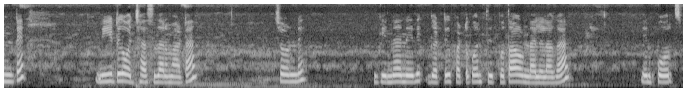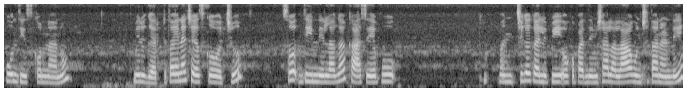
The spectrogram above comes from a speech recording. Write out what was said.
ఉంటే నీట్గా వచ్చేస్తుంది అనమాట చూడండి. గిన్నె అనేది గట్టిగా పట్టుకొని తిప్పుతూ ఉండాలి ఇలాగా. నేను ఫోర్క్ స్పూన్ తీసుకున్నాను. మీరు గట్టితో అయినా చేసుకోవచ్చు. సో దీన్ని ఇలాగా కాసేపు మంచిగా కలిపి ఒక పది నిమిషాలు అలా ఉంచుతానండి.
